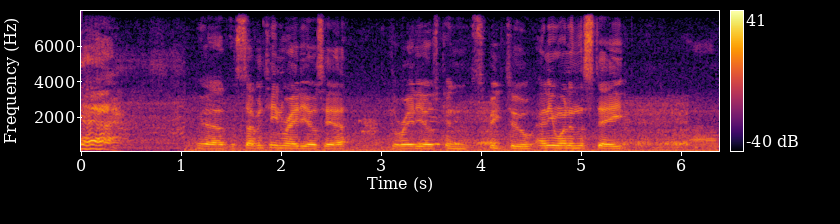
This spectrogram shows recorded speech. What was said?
We have the 17 radios here. The radios can speak to anyone in the state. Um,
